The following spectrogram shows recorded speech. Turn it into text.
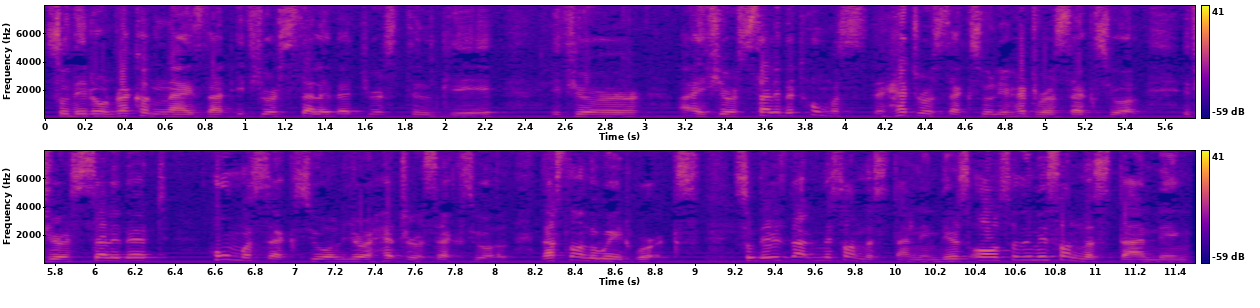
so they don't recognize that if you're celibate, you're still gay. If you're, if you're celibate heterosexual, you're heterosexual. If you're celibate homosexual, you're heterosexual. That's not the way it works. So there's that misunderstanding. There's also the misunderstanding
